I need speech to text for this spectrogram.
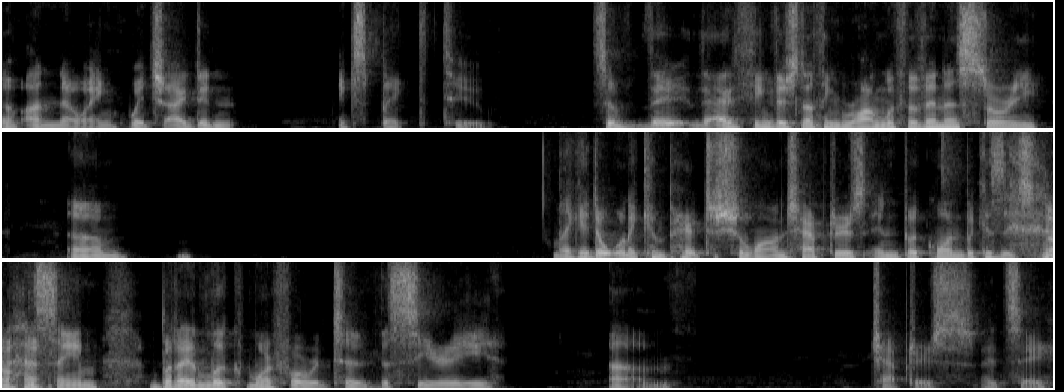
of unknowing, which I didn't expect to. So they, they I think there's nothing wrong with Vivenna's story. Um, like I don't want to compare it to Shallan chapters in book one because it's not the same. But I look more forward to the Siri's, um, chapters. I'd say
